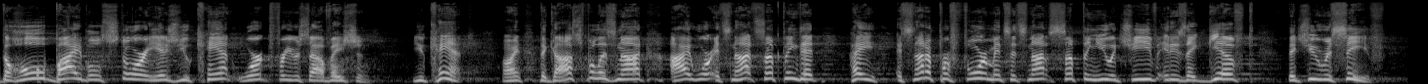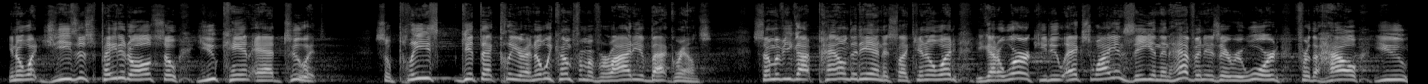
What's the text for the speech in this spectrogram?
The whole Bible story is you can't work for your salvation. You can't. All right, the gospel is not I work. It's not something that hey, it's not a performance. It's not something you achieve. It is a gift that you receive. You know what? Jesus paid it all, so you can't add to it. So please get that clear. I know we come from a variety of backgrounds. Some of you got pounded in. It's like, you know what? You got to work. You do X, Y, and Z, and then heaven is a reward for the how you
